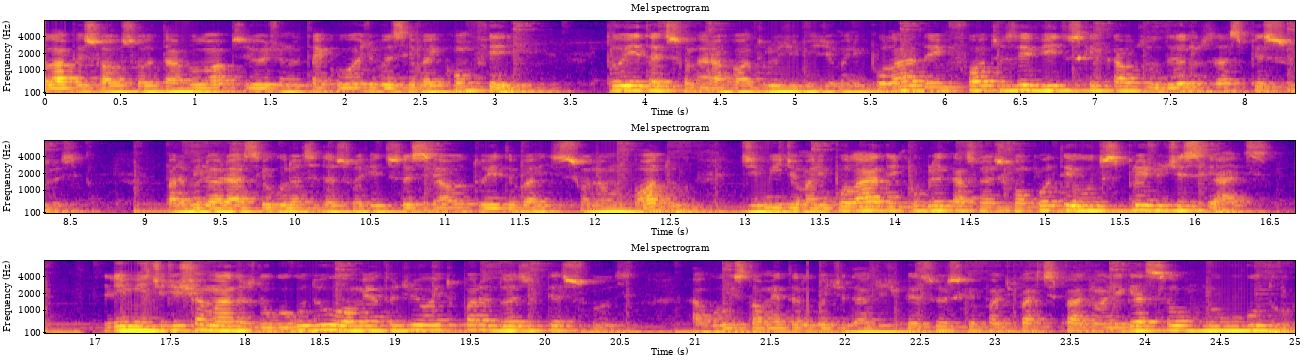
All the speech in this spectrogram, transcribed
Olá pessoal, eu sou Otávio Lopes e hoje no TechWord você vai conferir. Twitter adicionará rótulo de mídia manipulada em fotos e vídeos que causam danos às pessoas. Para melhorar a segurança da sua rede social, o Twitter vai adicionar um rótulo de mídia manipulada em publicações com conteúdos prejudiciais. Limite de chamadas do Google Duo aumenta de 8 para 12 pessoas. A Google está aumentando a quantidade de pessoas que podem participar de uma ligação no Google Duo,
